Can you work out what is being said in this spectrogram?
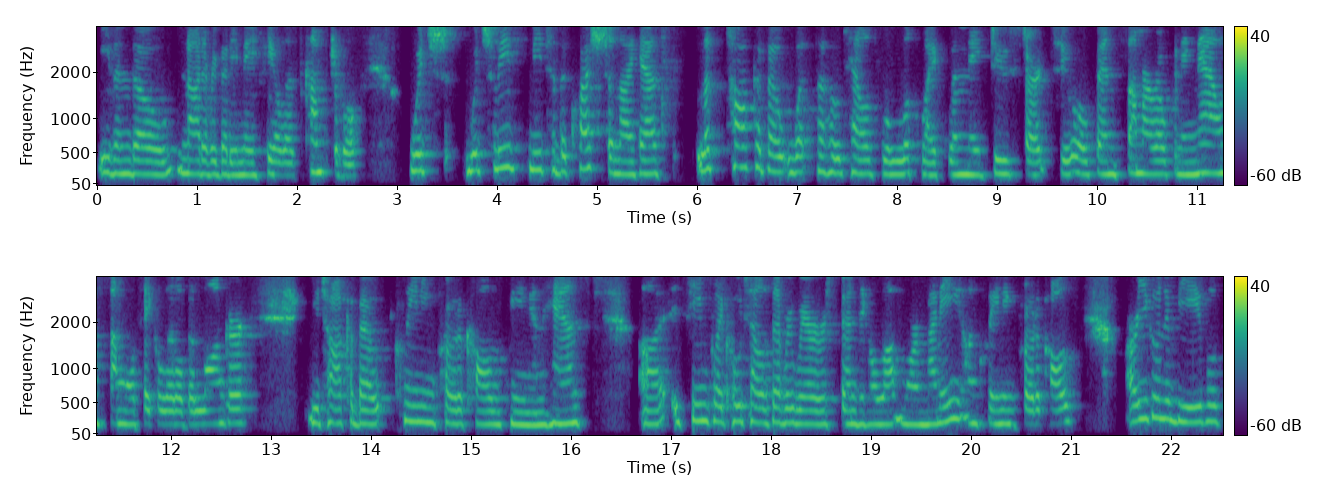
even though not everybody may feel as comfortable. Which which leads me to the question, I guess, let's talk about what the hotels will look like when they do start to open. Some are opening now, some will take a little bit longer. You talk about cleaning protocols being enhanced. Uh, it seems like hotels everywhere are spending a lot more money on cleaning protocols. Are you going to be able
